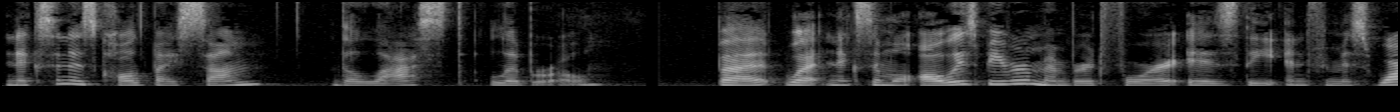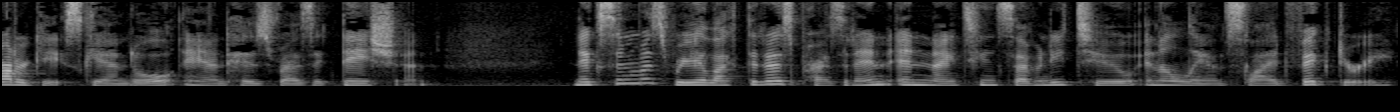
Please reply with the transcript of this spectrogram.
Nixon is called by some the last liberal. But what Nixon will always be remembered for is the infamous Watergate scandal and his resignation. Nixon was reelected as president in 1972 in a landslide victory,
